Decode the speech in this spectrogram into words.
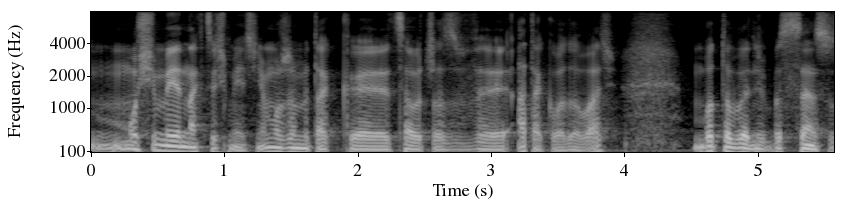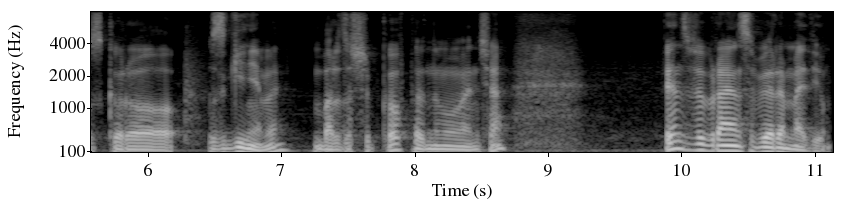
musimy jednak coś mieć. Nie możemy tak e, cały czas w atak ładować, bo to będzie bez sensu, skoro zginiemy bardzo szybko w pewnym momencie. Więc wybrałem sobie Remedium.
